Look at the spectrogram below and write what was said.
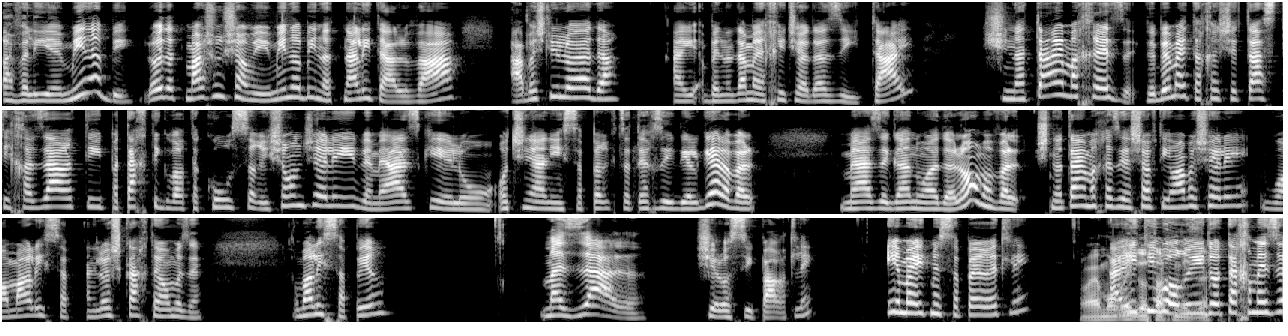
אבל היא האמינה בי, לא יודעת, משהו שם, היא האמינה בי, נתנה לי את ההלוואה, אבא שלי לא ידע. הבן אדם היחיד שידע זה איתי. שנתיים אחרי זה, ובאמת, אחרי שטסתי, חזרתי, פתחתי כבר את הקורס הראשון שלי, ומאז כאילו, עוד שנייה אני אספר קצת איך זה התגלגל, אבל מאז הגענו עד הלום, אבל שנתיים אחרי זה ישבתי עם אבא שלי, והוא אמר לי, ספ- אני לא אשכח את היום הזה, הוא אמר לי, ספיר, מזל שלא סיפרת לי, אם היית מספרת לי, הייתי מוריד. אותך מזה,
